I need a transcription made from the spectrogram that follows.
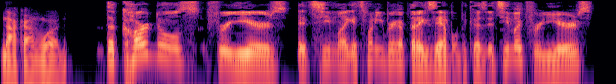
Knock on wood. the Cardinals for years, it seemed like, it's funny you bring up that example because it seemed like for years,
